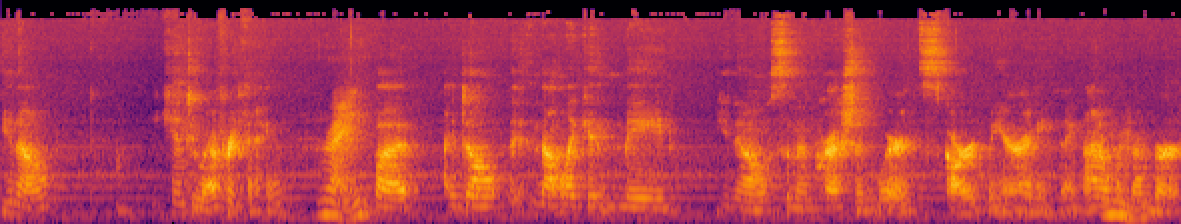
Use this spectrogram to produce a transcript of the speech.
you know, can't do everything, Right. but I don't, not like it made, you know, some impression where it scarred me or anything. I don't Mhm. remember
